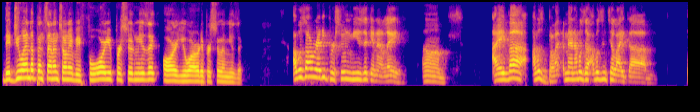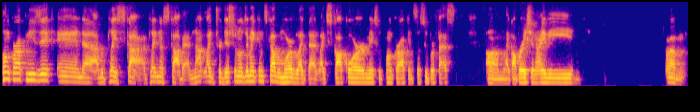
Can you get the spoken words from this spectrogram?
Did you end up in San Antonio before you pursued music, or you were already pursuing music? I was already pursuing music in LA. Um, I've uh, I was man, I was uh, I was into like um, punk rock music, and uh, I would play ska. I played in a ska band, not like traditional Jamaican ska, but more of like that like ska core mixed with punk rock and stuff super fast, um, like Operation Ivy, um,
